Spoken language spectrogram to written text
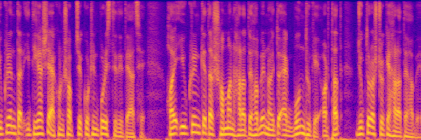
ইউক্রেন তার ইতিহাসে এখন সবচেয়ে কঠিন পরিস্থিতিতে আছে। হয় ইউক্রেনকে তার সম্মান হারাতে হবে, নয়তো এক বন্ধুকে, অর্থাৎ যুক্তরাষ্ট্রকে হারাতে হবে।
